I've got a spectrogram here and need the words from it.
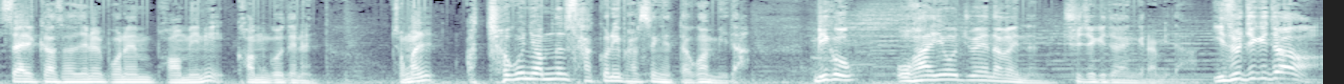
셀카 사진을 보낸 범인이 검거되는 정말 어처구니 없는 사건이 발생했다고 합니다. 미국 오하이오주에 나가 있는 취재기자 연결합니다. 이수지 기자.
